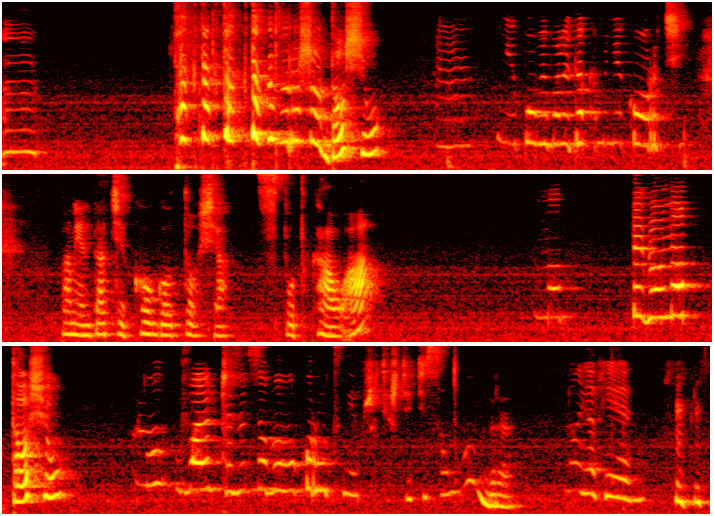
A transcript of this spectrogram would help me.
Mm, Proszę, Tosiu. Nie powiem, ale tak mnie korci. Pamiętacie, kogo Tosia spotkała? Tego no Tosiu, walczy ze sobą okrutnie. przecież dzieci są mądre. No ja wiem.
